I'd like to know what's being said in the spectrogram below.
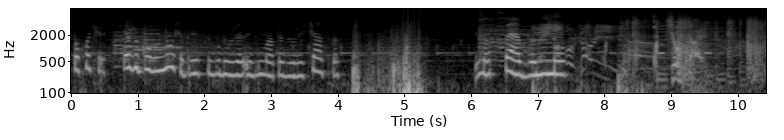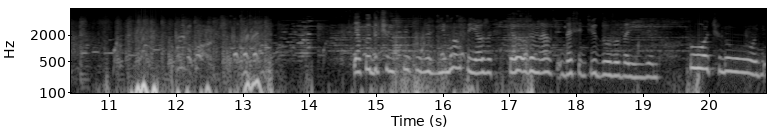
хто хоче. Я вже повернувся, в принципі, буду вже знімати дуже часто. Напевно. Showtime. Я коли до речі, на кухню вже знімати, я вже я один раз 10 відео за день знім. Точно. я-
